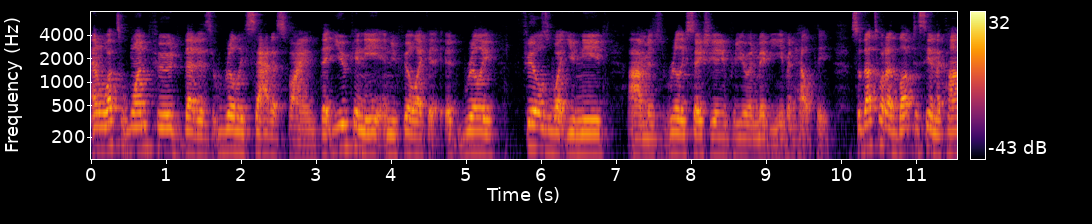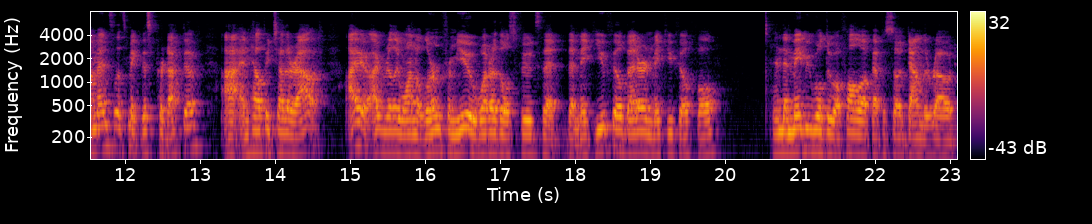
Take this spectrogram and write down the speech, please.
and what's one food that is really satisfying that you can eat and you feel like it, it really feels what you need um, is really satiating for you and maybe even healthy. So that's what I'd love to see in the comments. Let's make this productive uh, and help each other out. I, I really want to learn from you what are those foods that, that make you feel better and make you feel full. And then maybe we'll do a follow-up episode down the road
